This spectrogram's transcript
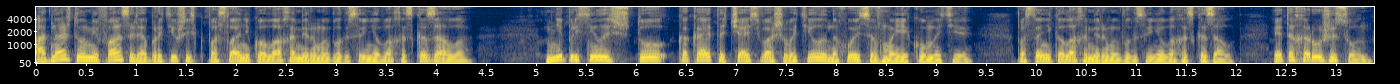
Однажды Умифазаль, обратившись к посланнику Аллаха, мир ему и благословение Аллаха, сказала, «Мне приснилось, что какая-то часть вашего тела находится в моей комнате. Посланник Аллаха, мир ему и благословение Аллаха, сказал, «Это хороший сон.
